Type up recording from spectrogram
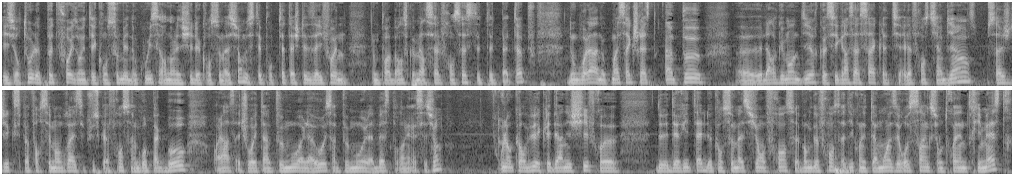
Et surtout, le peu de fois ils ont été consommés. Donc oui, ça rentre dans les chiffres de consommation, mais c'était pour peut-être acheter des iPhones. Donc pour la balance commerciale française, c'était peut-être pas top. Donc voilà, donc moi c'est vrai que je reste un peu euh, l'argument de dire que c'est grâce à ça que la, la France tient bien. Ça, je dis que c'est pas forcément vrai. C'est plus que la France est un gros paquebot. Voilà, ça a toujours été un peu mou à la hausse, un peu mou à la baisse pendant les récessions. On l'a encore vu avec les derniers chiffres euh, de, des retail de consommation en France. La Banque de France a dit qu'on était à moins 0,5 sur le troisième trimestre.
